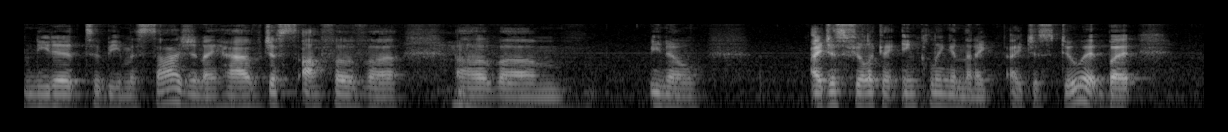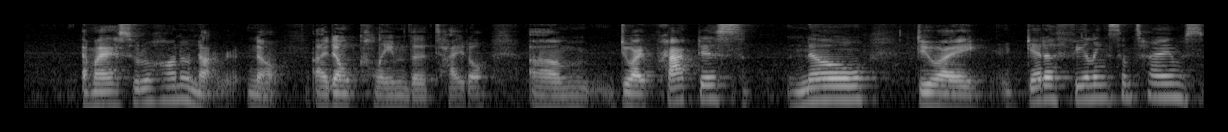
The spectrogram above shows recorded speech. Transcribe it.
needed to be massaged, and I have just off of uh, of um, you know, I just feel like an inkling, and then I, I just do it. But am I a Suruhano? Not re- no. I don't claim the title. Um, do I practice? No. Do I get a feeling sometimes?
